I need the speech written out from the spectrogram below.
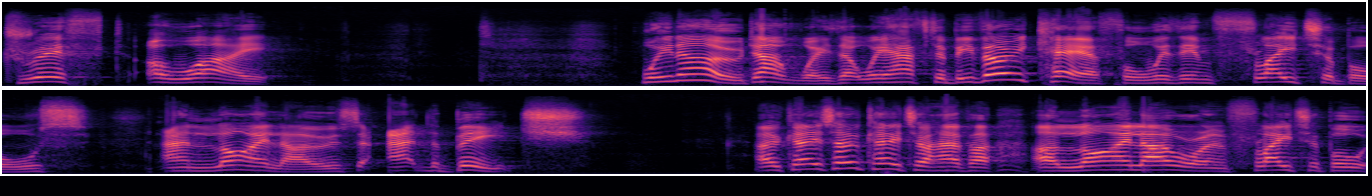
drift away. We know, don't we, that we have to be very careful with inflatables and lilos at the beach. Okay, it's okay to have a, a lilo or inflatable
